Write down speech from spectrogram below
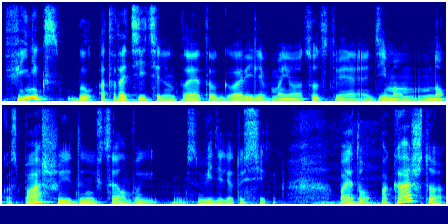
Феникс был отвратителен, про это говорили в мое отсутствие Дима много с Пашей, да и в целом вы видели эту серию. Поэтому пока что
